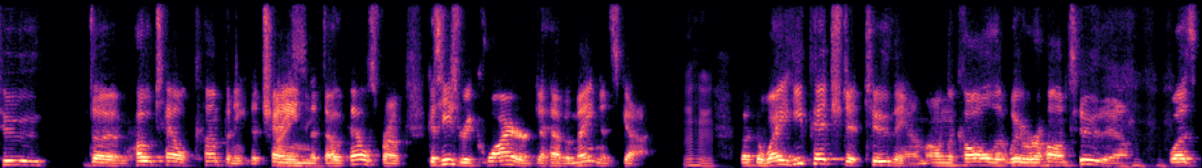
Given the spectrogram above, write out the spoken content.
to the hotel company, the chain that the hotel's from, because he's required to have a maintenance guy. hmm But the way he pitched it to them on the call that we were on to them was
